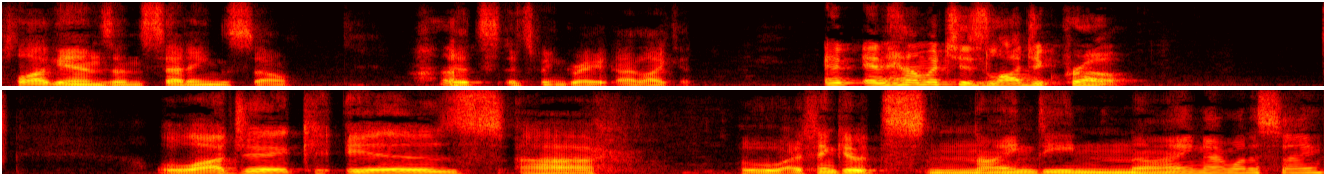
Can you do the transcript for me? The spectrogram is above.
plugins and settings. So it's it's been great. I like it. And and how much is Logic Pro? Logic is uh, oh I think it's ninety nine. I want to say.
